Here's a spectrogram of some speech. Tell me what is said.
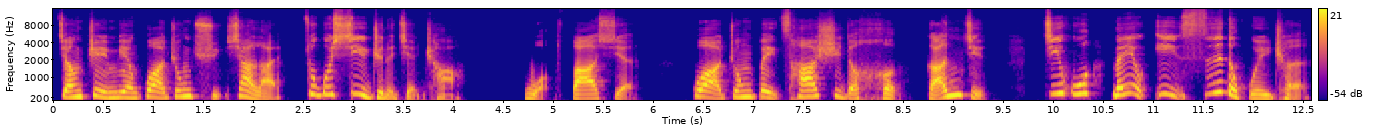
将这面挂钟取下来，做过细致的检查。我发现挂钟被擦拭的很干净。几乎没有一丝的灰尘，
